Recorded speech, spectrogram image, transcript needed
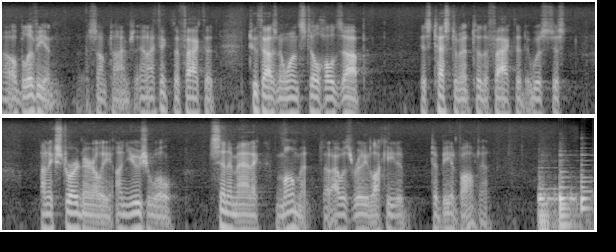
uh, oblivion sometimes. And I think the fact that 2001 still holds up is testament to the fact that it was just an extraordinarily unusual cinematic moment that I was really lucky to, to be involved in.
